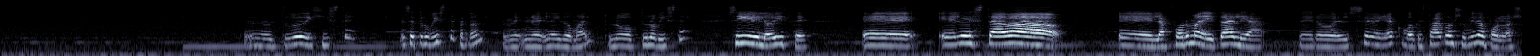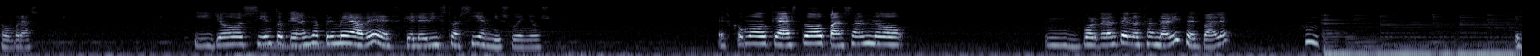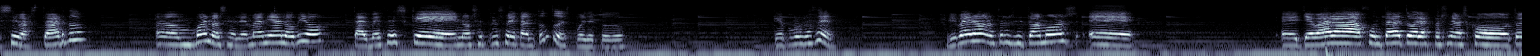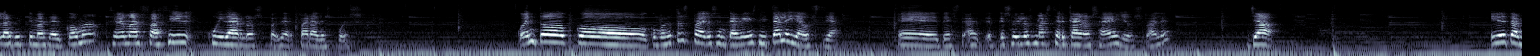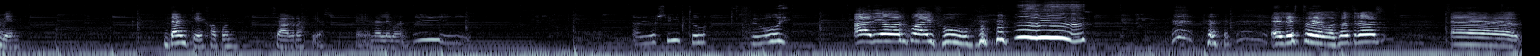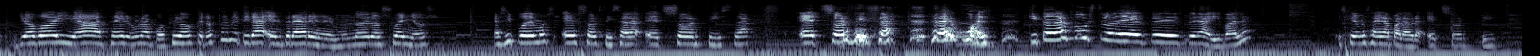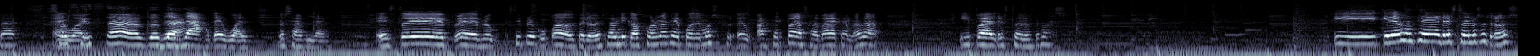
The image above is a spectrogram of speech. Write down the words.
Eh, ¿Tú lo dijiste? ¿Ese tú lo? Perdón, me, he leído mal. ¿Tú lo, ¿Tú lo viste? Sí, lo hice. Eh, él estaba en la forma de Italia, pero él se veía como que estaba consumido por las sombras. Y yo siento que no es la primera vez que lo he visto así en mis sueños. Es como que ha estado pasando mm, por delante de nuestras narices, ¿vale? Ese bastardo. Bueno, si Alemania lo vio, tal vez es que no se no suene tan tonto después de todo. ¿Qué podemos hacer? Primero, nosotros necesitamos eh, eh, llevar a juntar a todas las personas con todas las víctimas del coma. Será más fácil cuidarlos para después. Cuento co- con, vosotros para que os encarguéis de Italia y Austria. Eh, a- que sois los más cercanos a ellos, ¿vale? Ya. Iré también. Danke, Japón. O sea, gracias, en alemán. Adiosito. Me voy. Adiós, waifu. El resto de vosotros, eh, yo voy a hacer una poción que nos permitirá entrar en el mundo de los sueños. Y así podemos exorcizar, exorcizar, exorcizar. Da igual, quitar al monstruo de, de- de ahí, ¿vale? Es que no me sale la palabra, exorcizar. Da igual. Da, bla. da, da igual, no sé hablar. Estoy, eh, estoy preocupado, pero es la única forma que podemos eh, hacer para salvar a Canadá y para el resto de los demás. ¿Y qué debemos hacer el resto de nosotros?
